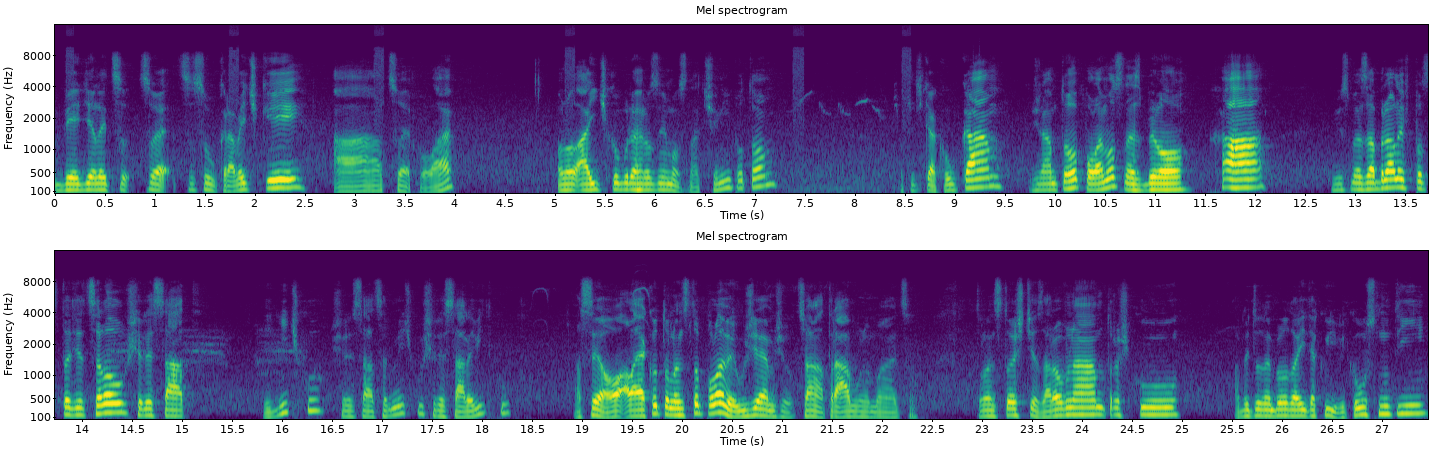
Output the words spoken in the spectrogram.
věděli, co, co, je, co jsou kravičky a co je pole. Ono AIčko bude hrozně moc nadšený potom. A teďka koukám, že nám toho pole moc nezbylo. Haha. My jsme zabrali v podstatě celou 61, 67, 69. Asi jo, ale jako tohle to pole využijem, že jo, třeba na trávu nebo něco. Tohle to ještě zarovnám trošku, aby to nebylo tady takový vykousnutý.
